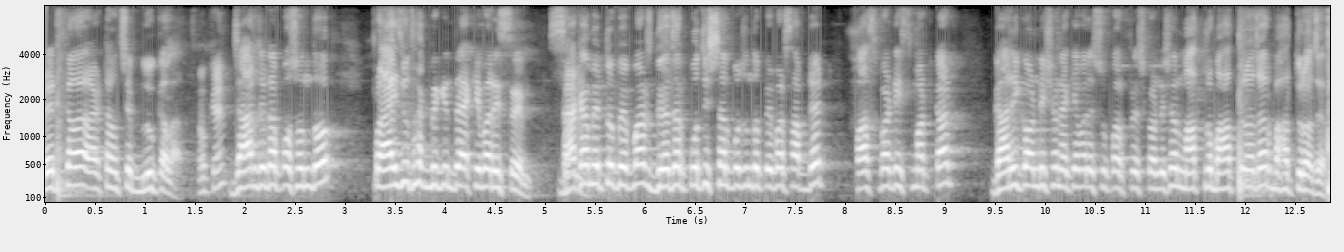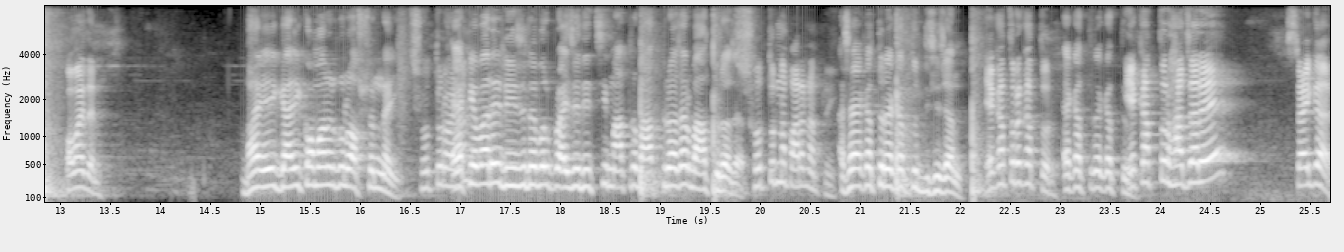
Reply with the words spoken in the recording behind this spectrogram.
রেড কালার একটা হচ্ছে ব্লু কালার ওকে যার যেটা পছন্দ প্রাইসও থাকবে কিন্তু একেবারেই সেম ঢাকা মেট্রো পেপারস দুই সাল পর্যন্ত papers update first party smart card গাড়ি কন্ডিশন একেবারে সুপার ফ্রেশ কন্ডিশন মাত্র বাহাত্তর হাজার বাহাত্তর হাজার। কমাই দেন। ভাই এই গাড়ি কমানোর কোনো অপশন নাই। সত্তর একেবারে রিজনেবল প্রাইসে দিচ্ছি মাত্র বাহাত্তর হাজার বাহাত্তর হাজার। সত্তর না পারেন আপনি? আচ্ছা একাত্তর একাত্তর দিছি যান একাত্তর একাত্তর? একাত্তর একাত্তর। একাত্তর হাজারে স্ট্রাইকার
